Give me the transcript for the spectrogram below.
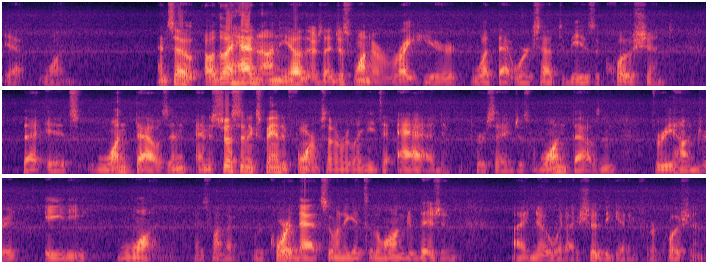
Yeah, 1. And so, although I hadn't on the others, I just want to write here what that works out to be as a quotient. That it's 1,000, and it's just an expanded form, so I don't really need to add, per se, just 1,381. I just want to record that so when I get to the long division, I know what I should be getting for a quotient.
